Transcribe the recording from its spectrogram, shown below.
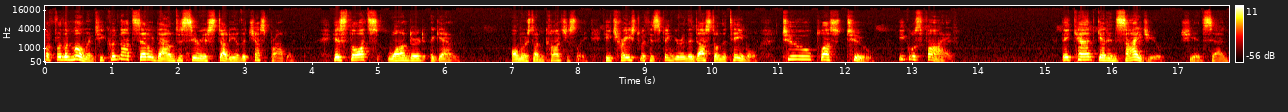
but for the moment he could not settle down to serious study of the chess problem. His thoughts wandered again. Almost unconsciously, he traced with his finger in the dust on the table two plus two equals five. They can't get inside you, she had said,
